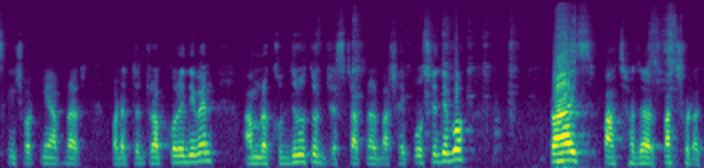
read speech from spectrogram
স্ক্রিনশট নিয়ে আপনার অর্ডারটা ড্রপ করে দিবেন। আমরা খুব দ্রুত ড্রেসটা আপনার বাসায় পৌঁছে দেব। প্রাইস পাঁচ হাজার পাঁচশো টাকা।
